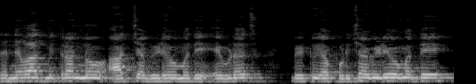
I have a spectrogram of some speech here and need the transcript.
धन्यवाद मित्रांनो आजच्या व्हिडिओमध्ये एवढंच. भेटूया पुढच्या व्हिडिओमध्ये.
